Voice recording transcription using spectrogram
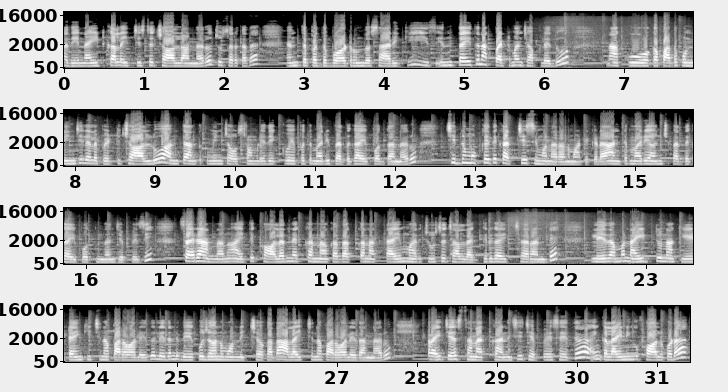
అది నైట్ కల్లా ఇచ్చేస్తే చాలు అన్నారు. చూసారు కదా ఎంత పెద్ద బార్డర్ ఉందో శారీకి ఇంత అయితే నాకు పెట్టమని చెప్పలేదు. నాకు ఒక పదకొండు ఇంచులు ఇలా పెట్టి చాలు అంతే అంతకు మించి అవసరం లేదు. ఎక్కువైపోతే మరీ పెద్దగా అయిపోద్ది అన్నారు. చిన్న ముక్క అయితే కట్ చేసి ఇమ్మన్నారు అనమాట ఇక్కడ. అంటే మరీ అంచు పెద్దగా అయిపోతుందని చెప్పేసి సరే అన్నాను. అయితే కాలర్ నెక్ అన్నావు కదా అక్క నాకు టైం మరి చూస్తే చాలా దగ్గరగా ఇచ్చారంటే లేదమ్మా నైట్ నాకు ఏ టైంకి ఇచ్చినా పర్వాలేదు. లేదంటే వేకుజాను మొన్న ఇచ్చావు కదా అలా ఇచ్చినా పర్వాలేదు అన్నారు. ట్రై చేస్తాను అక్క అనేసి చెప్పేసి అయితే ఇంకా లైనింగ్ ఫాల్ కూడా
